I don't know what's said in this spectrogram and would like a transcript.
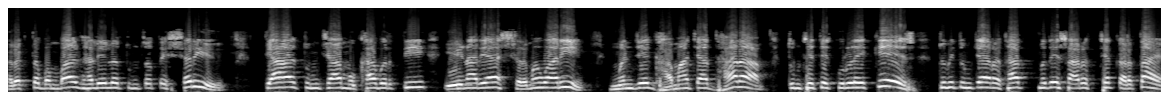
रक्तबंबाळ झालेलं तुमचं ते शरीर त्या तुमच्या मुखावरती येणाऱ्या श्रमवारी म्हणजे घामाच्या धारा तुमचे ते कुरळे केस तुम्ही तुमच्या रथात मध्ये सारथ्य करताय.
